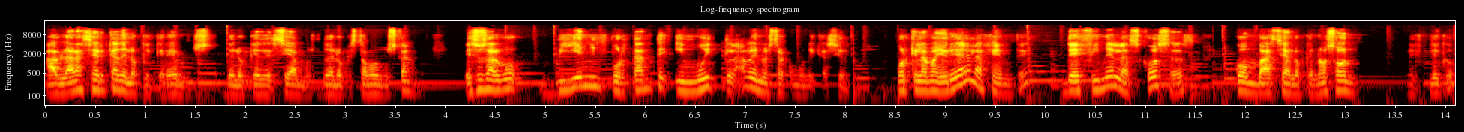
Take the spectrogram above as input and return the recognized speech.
Hablar acerca de lo que queremos, de lo que deseamos, de lo que estamos buscando. Eso es algo bien importante y muy clave en nuestra comunicación, porque la mayoría de la gente define las cosas con base a lo que no son. ¿Me explico?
